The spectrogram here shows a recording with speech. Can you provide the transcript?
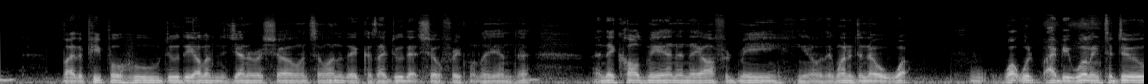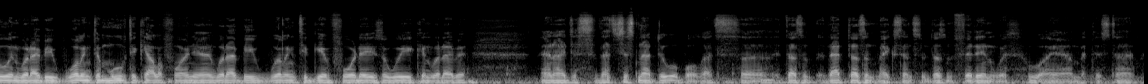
mm-hmm. by the people who do the Ellen DeGeneres show and so on, because I do that show frequently. And, uh, mm-hmm. and they called me in and they offered me, you know, they wanted to know what what would I be willing to do, and would I be willing to move to California, and would I be willing to give four days a week, and would I be and I just that's just not doable. That's uh, it doesn't that doesn't make sense. It doesn't fit in with who I am at this time.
